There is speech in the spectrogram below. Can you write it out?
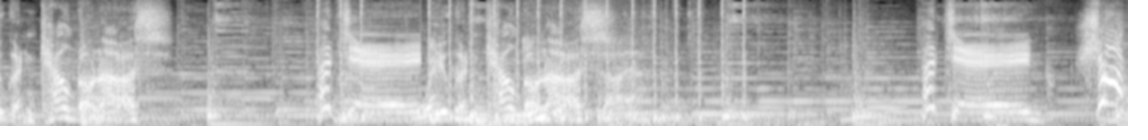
You can count on us. Attain! You can count on us. Attain! Shot!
